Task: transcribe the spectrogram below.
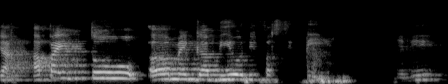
Ya, apa itu uh, mega biodiversity? Jadi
